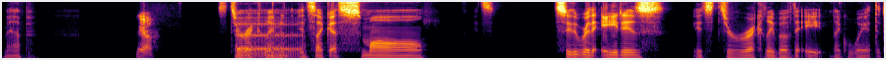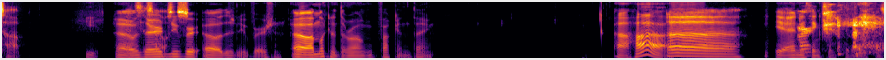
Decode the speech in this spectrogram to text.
map. Yeah. It's directly. Uh. it's like a small. It's see where the eight is. It's directly above the eight, like way at the top. Oh, That's is there a new ver- Oh, there's a new version. Oh, I'm looking at the wrong fucking thing. Aha! Uh, yeah, anything from today.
